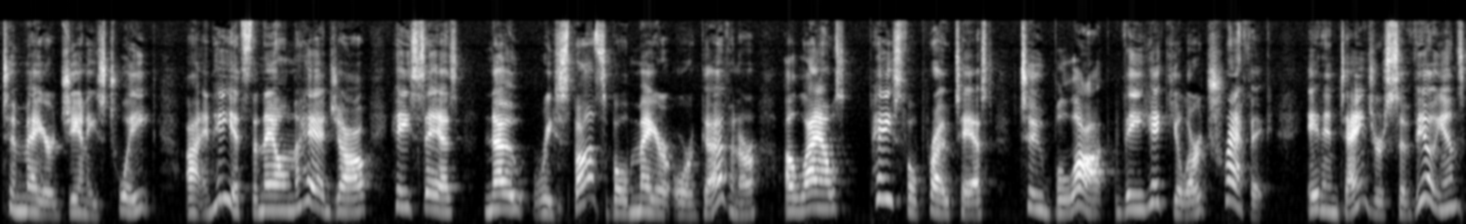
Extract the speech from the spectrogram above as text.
to Mayor Jenny's tweet, uh, and he hits the nail on the head, y'all. He says, no responsible mayor or governor allows peaceful protest to block vehicular traffic. It endangers civilians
